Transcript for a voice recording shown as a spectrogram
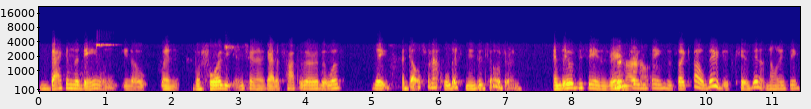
Right. Back in the day when you know when before the internet got as popular as it was, they adults were not listening to children, and they would be saying very important things. It's like, oh, they're just kids; they don't know anything.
